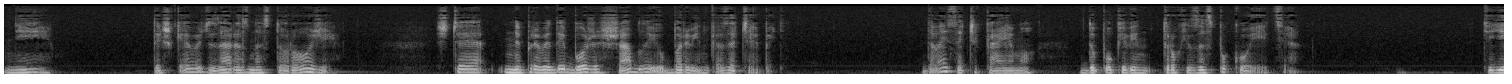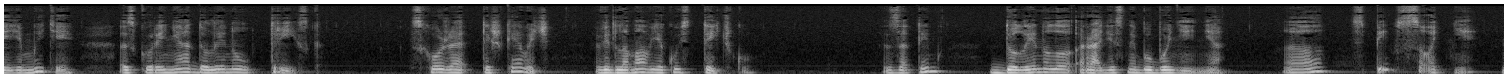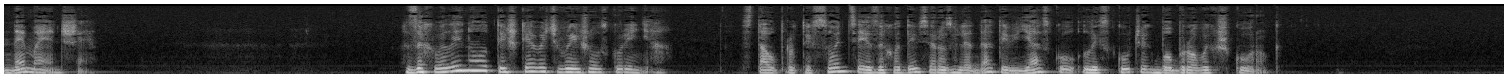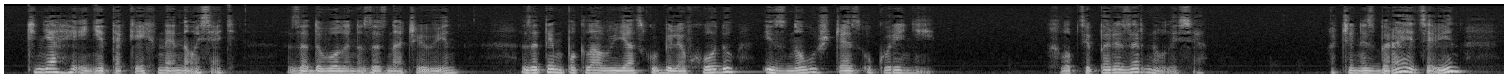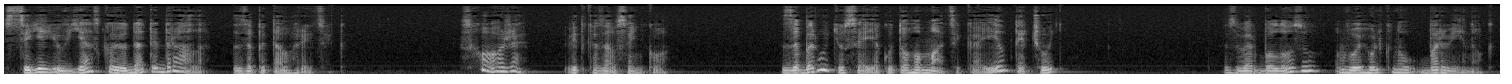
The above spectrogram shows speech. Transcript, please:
Ні. Тишкевич зараз насторожі. Ще не приведи Боже шаблею барвінка зачепить. Давай зачекаємо, допоки він трохи заспокоїться. Тієї миті з куреня долинув тріск. Схоже, Тишкевич відламав якусь тичку. Затим долинуло радісне бубоніння. О, з півсотні, не менше. За хвилину Тишкевич вийшов з куреня, став проти сонця і заходився розглядати в'язку лискучих бобрових шкурок. Княгині таких не носять, задоволено зазначив він, затим поклав в'язку біля входу і знову щез у курені. Хлопці перезирнулися. А чи не збирається він з цією в'язкою дати драла? запитав Грицик. Схоже, відказав Сенько. Заберуть усе, як у того мацика, і втечуть. З верболозу вигулькнув барвінок.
